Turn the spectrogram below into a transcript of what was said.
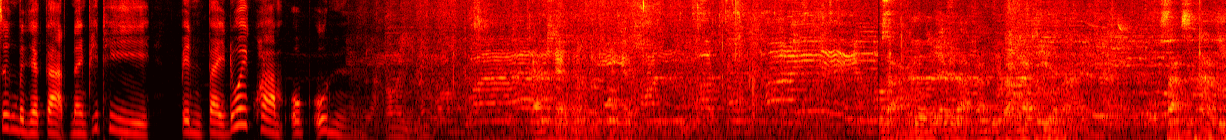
ซึ่งบรรยากาศในพิธีเป็นไปด้วยความอบอุ่น การแข่งขันสามรวมระยะเวลาการปฏิบัติหน้าที่นะครับ35 ปี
